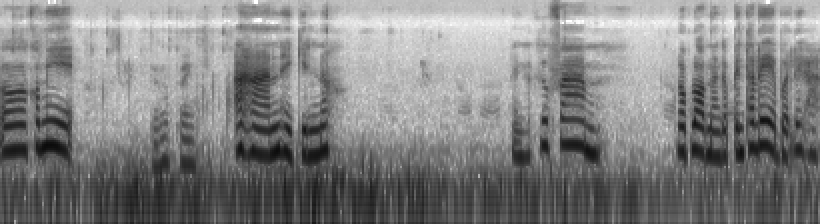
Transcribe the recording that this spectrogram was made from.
อ๋อเขามี Dinner time. อาหารให้กินเนาะ นั่นก็คือฟาร์มรอบๆนั่นก็เป็นทะเลเบิดเลยค่ะ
